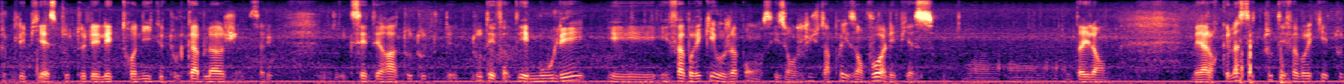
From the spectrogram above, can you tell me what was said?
toutes les pièces, toute l'électronique, tout le câblage, salut, etc., tout, tout, tout est, moulé et, fabriqué au Japon. Ils ont juste, après, ils envoient les pièces en, Thaïlande. Mais alors que là, c'est tout est fabriqué, tout,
